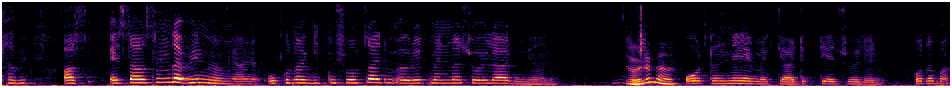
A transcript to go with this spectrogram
Tabi as esasında bilmiyorum yani. Okula gitmiş olsaydım öğretmenime söylerdim yani. Öyle mi? Orada ne yemek yerdik diye söylerim. O da ben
